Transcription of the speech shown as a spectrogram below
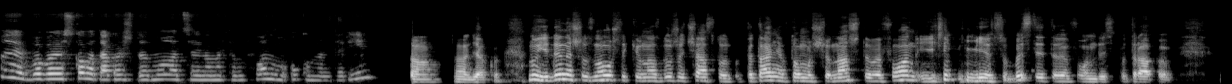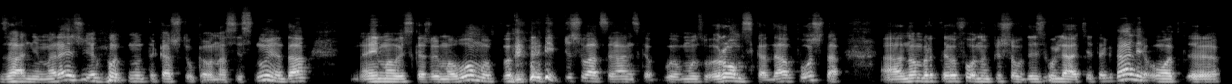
Ми обов'язково також дамо цей номер телефону у коментарі. Так, так, дякую. Ну єдине, що знову ж таки, у нас дуже часто питання в тому, що наш телефон і, і мій особистий телефон десь потрапив в загальні мережі. От ну така штука у нас існує. Да? Еймали, скажи малому, і пішла циганська ромська да, пошта, номер телефону пішов десь гуляти і так далі. От е,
